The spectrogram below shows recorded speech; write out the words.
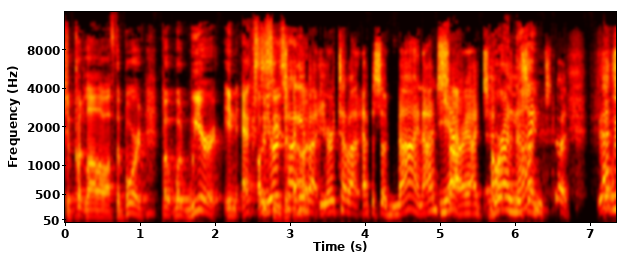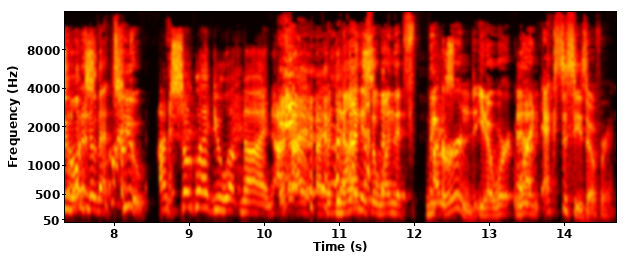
to put Lalo off the board. But what we're in ecstasy oh, you're talking about, about, you're talking about episode nine. I'm sorry, I totally we're on nine. misunderstood. That's, but we want to know so that glad. too. I'm so glad you love nine. I, I, I, but nine is the one that we was, earned. You know, we're yeah. we're in ecstasies over it.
